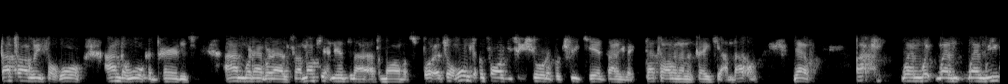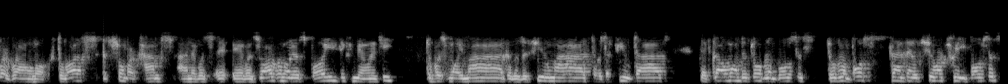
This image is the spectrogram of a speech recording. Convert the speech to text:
That's all right for her and the working parents and whatever else. I'm not getting into that at the moment. But it's 146 euro for three kids anyway. That's all I'm going to to you on that one. Now, back when we, when when we were growing up, there was summer camps and it was it, it was organised by the community. There was my ma, there was a few mas, there was a few dads. They'd go on the Dublin buses. Dublin buses sent out two or three buses.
